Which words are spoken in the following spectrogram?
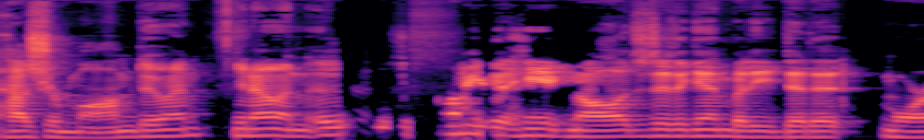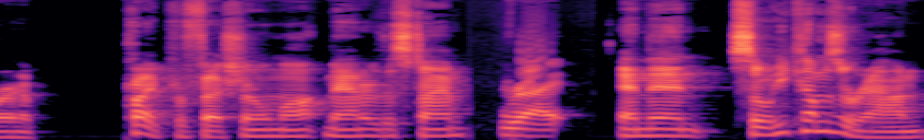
how's your mom doing? You know, and it was funny that he acknowledged it again, but he did it more in a probably professional manner this time. Right. And then, so he comes around.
